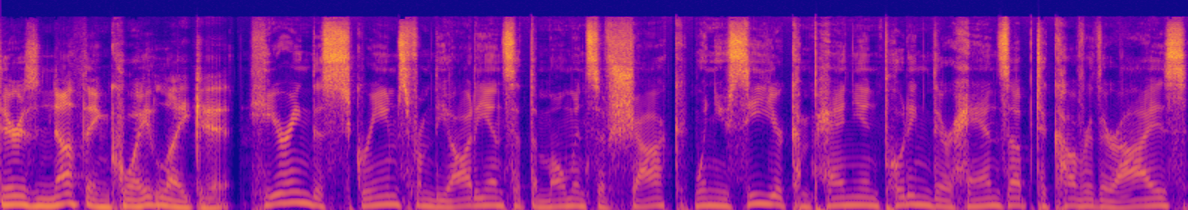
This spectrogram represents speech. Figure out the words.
There's nothing quite like it. Hearing the screams from the audience at the moments of shock, when you see your companion putting their hands up to cover their eyes,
